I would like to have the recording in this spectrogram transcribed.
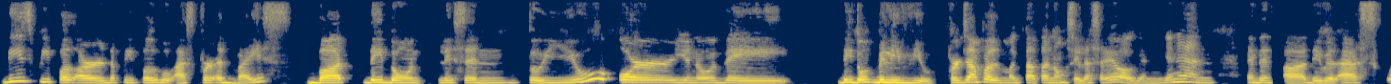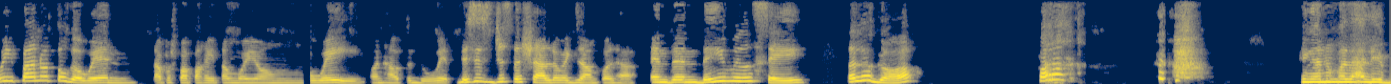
these people are the people who ask for advice but they don't listen to you or you know they they don't believe you. For example, magtatanong sila sa'yo, ganyan, ganyan. And then uh, they will ask, Uy, paano to gawin? Tapos papakita mo yung way on how to do it. This is just a shallow example ha. And then they will say, talaga? Parang, hinga ng malalim.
